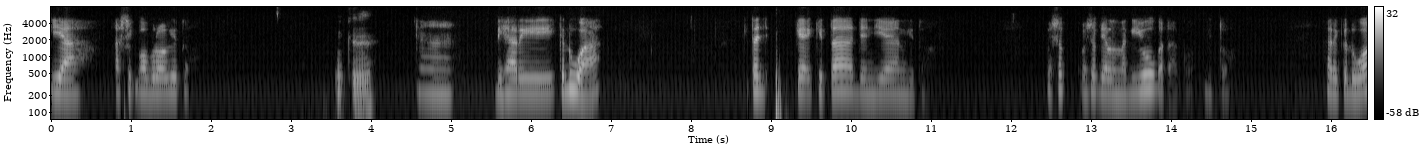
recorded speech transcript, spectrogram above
Iya asik ngobrol gitu. Oke. Nah, di hari kedua kita kayak kita janjian gitu. Besok besok jalan lagi yuk kata aku gitu. Hari kedua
